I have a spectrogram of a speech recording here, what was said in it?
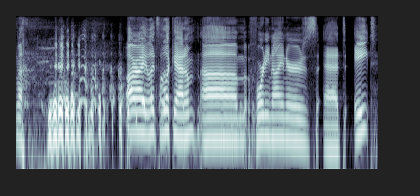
All right, let's look at them. Um, 49ers at eight,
